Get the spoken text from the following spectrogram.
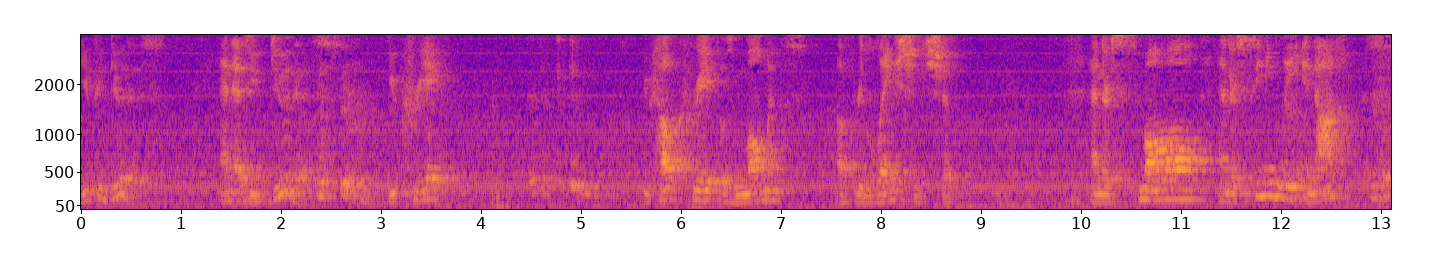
You can do this. And as you do this, you create. You help create those moments of relationship. And they're small and they're seemingly innocuous.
